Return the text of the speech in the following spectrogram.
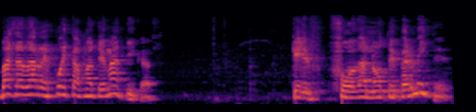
Vas a dar respuestas matemáticas que el FODA no te permite.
